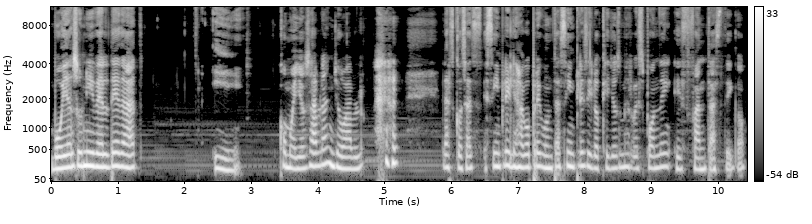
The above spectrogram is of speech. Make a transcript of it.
voy a su nivel de edad y como ellos hablan, yo hablo. Las cosas simples y les hago preguntas simples y lo que ellos me responden es fantástico.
